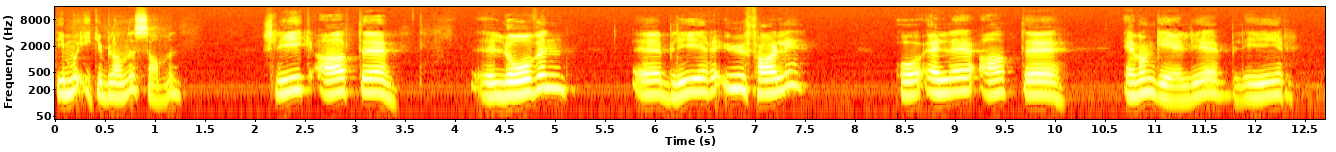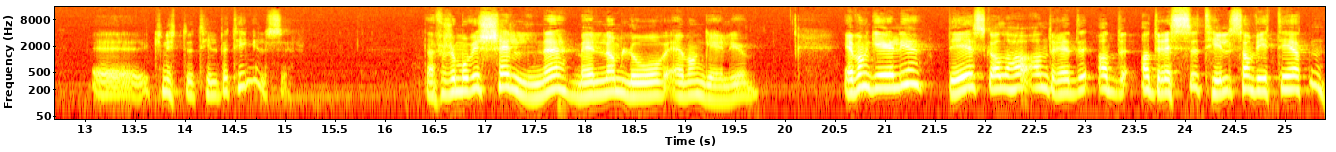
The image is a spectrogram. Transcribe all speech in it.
de må ikke blandes sammen, slik at eh, loven eh, blir ufarlig, og, eller at eh, evangeliet blir eh, knyttet til betingelser. Derfor må vi skjelne mellom lov og evangelium. Evangeliet det skal ha adresse til samvittigheten.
